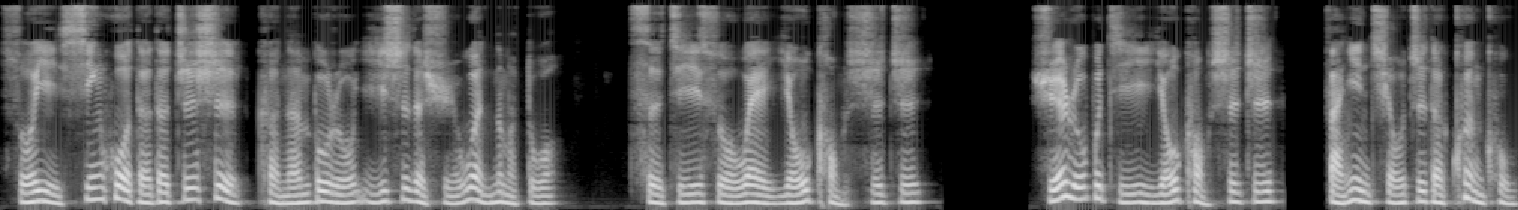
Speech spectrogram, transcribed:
所以新获得的知识可能不如遗失的学问那么多。此即所谓有恐失之。学如不及，有恐失之，反映求知的困苦，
